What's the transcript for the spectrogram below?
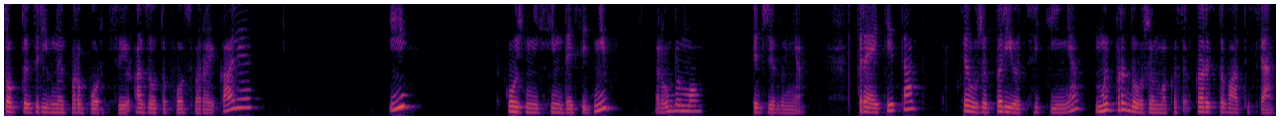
тобто з рівною пропорцією азоту, фосфора і калія. І кожні 7-10 днів робимо підживлення. Третій етап це вже період цвітіння. Ми продовжуємо користуватися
